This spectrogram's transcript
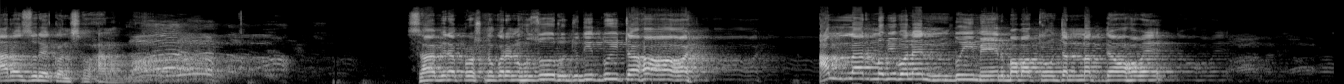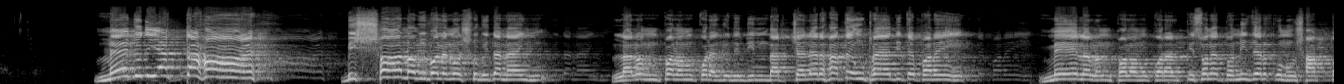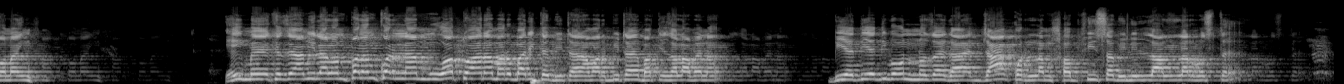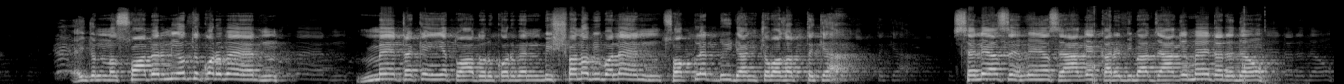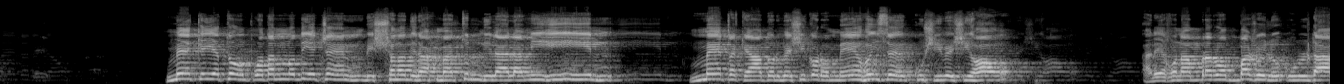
আর জুড়ে কোন সাহাবিরা প্রশ্ন করেন, হুজুর, যদি দুইটা হয় আল্লাহর নবী বলেন, দুই মেয়ের বাবাকেও জান্নাত দেওয়া হবে। মেয়ে যদি একটা হয়, বিশ্ব নবী বলেন, অসুবিধা নাই। লালন পালন করে যদি দিনদার ছেলের হাতে উঠাইয়া দিতে পারে, মেয়ে লালন পালন করার পিছনে তো নিজের কোনো স্বার্থ নাই। এই মেয়েকে যে আমি লালন পালন করলাম, ও তো আর আমার বাড়িতে বিটায় আমার বিটায় বাতি জ্বালাবে না। বিয়ে দিয়ে দিব অন্য জায়গায়, যা করলাম সব ফিসাবিল্লা আল্লাহর রস্তে। এই জন্য সবের নিয়ত করবেন, মেয়েটাকে এত আদর করবেন, বিশ্বনবী বলেন, চকলেট দুই ডাঞ্চ বাজার থেকে ছেলে আছে, মেয়ে আছে, আগে কারে দিবা, যে আগে মেয়েটারে দাও। মেয়েকে এত প্রাধান্য দিয়েছেন বিশ্বনবী রহমাতুল্লিল আলমিন। মেয়েটাকে আদর বেশি করো, মেয়ে হইছে, খুশি বেশি হও। আর এখন আমরা অভ্যাস হইল, উল্টা।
